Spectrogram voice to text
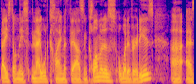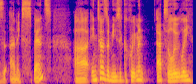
based on this, and they would claim a thousand kilometers or whatever it is uh, as an expense. Uh, in terms of music equipment, absolutely.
